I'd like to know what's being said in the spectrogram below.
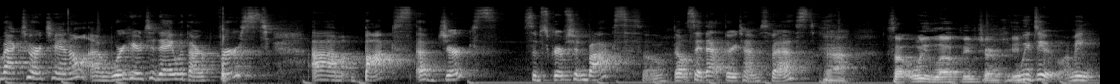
back to our channel. Um, we're here today with our first um, box of jerks, subscription box. So don't say that three times fast. Yeah. So we love beef jerky. We do. I mean,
